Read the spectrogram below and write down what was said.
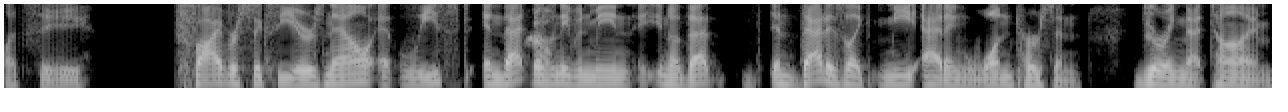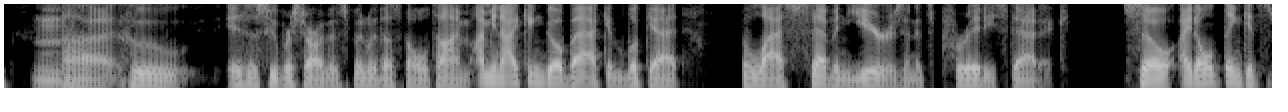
let's see five or six years now at least and that doesn't even mean you know that and that is like me adding one person during that time mm. uh, who is a superstar that's been with us the whole time i mean i can go back and look at the last seven years and it's pretty static. So I don't think it's,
